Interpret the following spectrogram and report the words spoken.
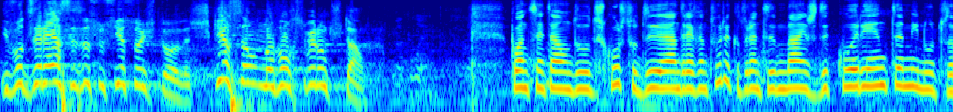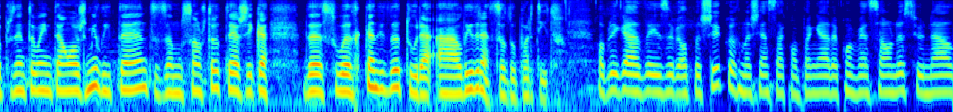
e vou dizer a essas associações todas: esqueçam, não vão receber um tostão. Pontos então do discurso de André Ventura, que durante mais de 40 minutos apresentou então aos militantes a moção estratégica da sua recandidatura à liderança do partido. Obrigada, Isabel Pacheco. A Renascença a acompanhar a Convenção Nacional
